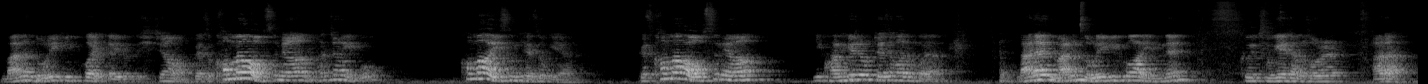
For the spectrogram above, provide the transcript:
많은 놀이기구가 있다 이런 뜻이죠. 그래서 컴마가 없으면 한정이고 컴마가 있으면 계속이야. 그래서 컴마가 없으면 이 관계적으로 해석하는 거야. 나는 많은 놀이기구가 있는 그 두 개의 장소를 알아.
